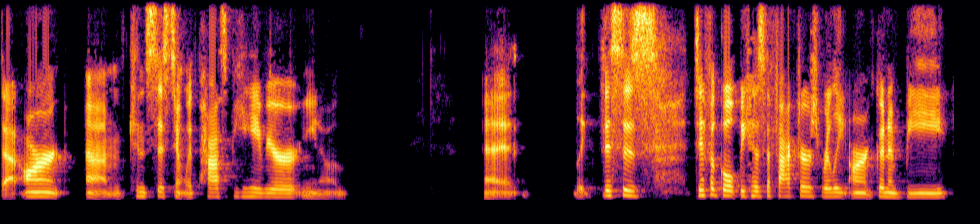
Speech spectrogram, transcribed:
that aren't um, consistent with past behavior, you know. Uh, like this is difficult because the factors really aren't going to be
